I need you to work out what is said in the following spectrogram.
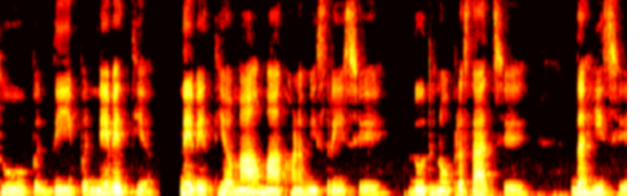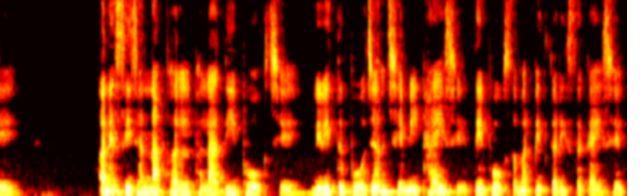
ધૂપ, દીપ, નૈવેદ્ય. નૈવેદ્યમાં માખણ મિશ્રી છે, દૂધનો પ્રસાદ છે, દહીં છે અને સિઝનના ફલ, ફલાદી, ભોગ છે. વિવિધ ભોજન છે, મીઠાઈ છે, તે ભોગ સમર્પિત કરી શકાય છે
